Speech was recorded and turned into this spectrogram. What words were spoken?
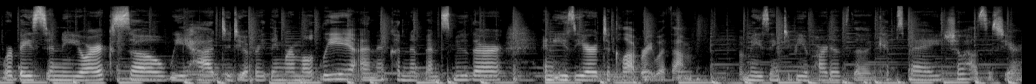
We're based in New York, so we had to do everything remotely and it couldn't have been smoother and easier to collaborate with them. Amazing to be a part of the Kips Bay Show House this year.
